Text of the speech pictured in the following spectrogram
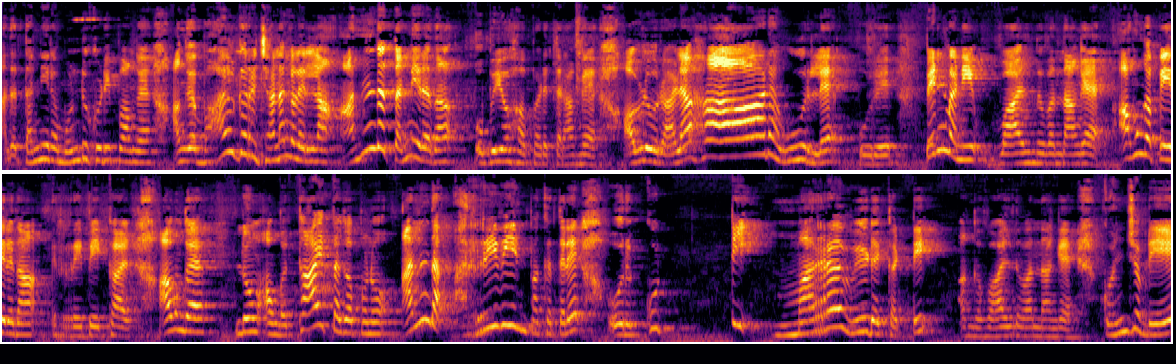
அந்த தண்ணீரை மொண்டு குடிப்பாங்க. அங்கே வாழ்கிற ஜனங்கள் எல்லாம் அந்த தண்ணீரை தான் உபயோகப்படுத்துகிறாங்க அவ்வளோ ஒரு அழகான ஊரில் ஒரு பெண்மணி வாழ்ந்து வந்தாங்க. அவங்க பேர் தான் ரெபேக்கால் அவங்க அவங்க தாய் தகப்பனும் அந்த அருவியின் பக்கத்தில் ஒரு குட்டி மர வீடு கட்டி அங்கே வாழ்ந்து வந்தாங்க. கொஞ்சம் அப்படியே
